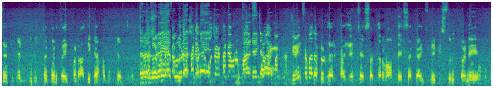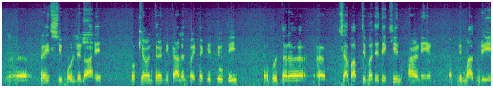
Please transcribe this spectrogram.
त्या ठिकाणी दुरुस्त करता येईल पण अधिकार हा मुख्यमंत्री. जैन समाजाकडून संदर्भामध्ये सकाळीच मी विस्तृतपणे प्रेसशी बोललेलो आहे. मुख्यमंत्र्यांनी कालच बैठक घेतली होती. कबूतर च्या बाबतीमध्ये देखील आणि आपली माधुरी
